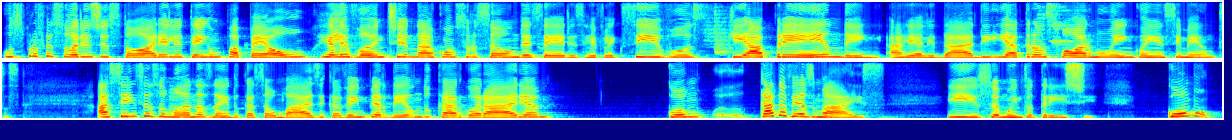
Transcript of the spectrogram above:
os professores de história ele têm um papel relevante na construção de seres reflexivos que apreendem a realidade e a transformam em conhecimentos. As ciências humanas na educação básica vêm perdendo carga horária com, cada vez mais, e isso é muito triste. Como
